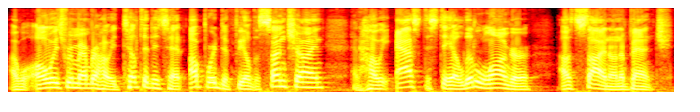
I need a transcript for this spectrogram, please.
I will always remember how he tilted his head upward to feel the sunshine and how he asked to stay a little longer outside on a bench.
